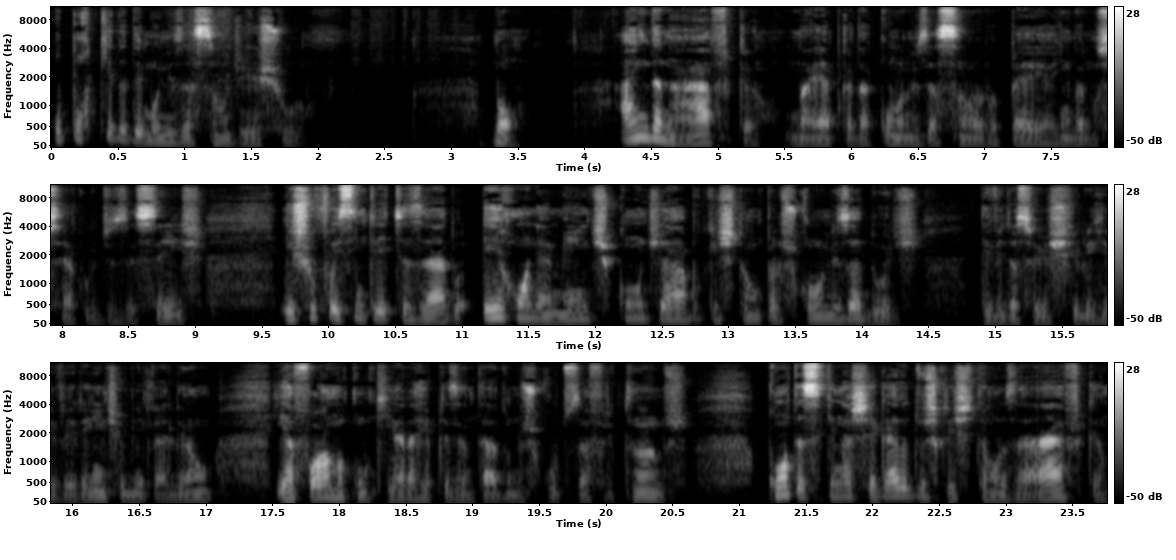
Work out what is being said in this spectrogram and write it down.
o porquê da demonização de Exu. Bom, ainda na África, na época da colonização europeia, ainda no século XVI, Exu foi sincretizado erroneamente com o diabo cristão pelos colonizadores, devido ao seu estilo irreverente e brincalhão e a forma com que era representado nos cultos africanos, Conta-se que na chegada dos cristãos à África,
